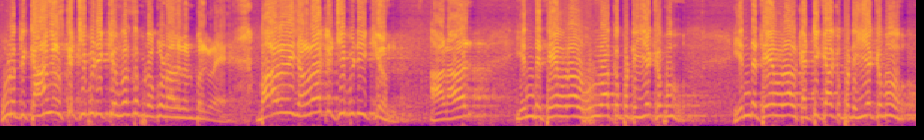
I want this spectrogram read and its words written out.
உனக்கு காங்கிரஸ் கட்சி பிடிக்கும். வருத்தப்படக்கூடாது நண்பர்களே. பாரதிய ஜனதா கட்சி பிடிக்கும். ஆனால் எந்த தேவரால் உருவாக்கப்பட்ட இயக்கமோ எந்த தேவரால் கட்டி காக்கப்பட்ட இயக்கமோ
